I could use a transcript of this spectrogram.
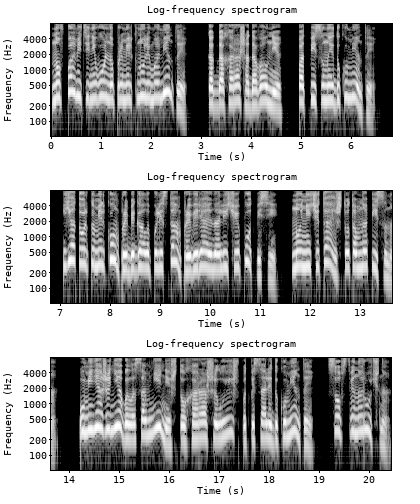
но в памяти невольно промелькнули моменты, когда Хараш отдавал мне подписанные документы. Я только мельком пробегала по листам, проверяя наличие подписей, но не читая, что там написано. У меня же не было сомнений, что Хараш и Луиш подписали документы собственноручно.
